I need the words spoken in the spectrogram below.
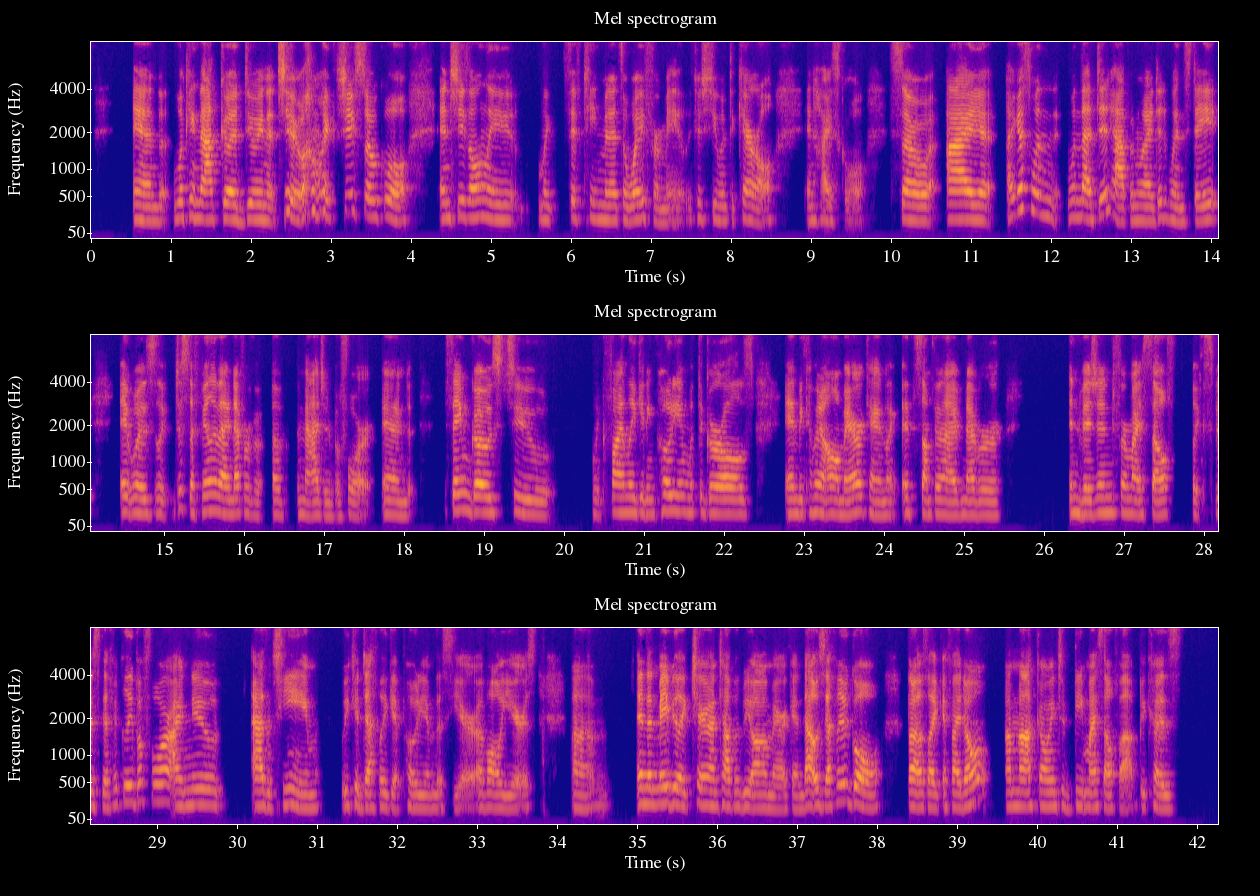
and looking that good doing it too. I'm like, she's so cool. And she's only like 15 minutes away from me because she went to Carroll in high school. So I I guess when when that did happen, when I did win state, it was like just a feeling that I never imagined before. And same goes to like finally getting podium with the girls and becoming an all-American. Like it's something I've never envisioned for myself like specifically before. I knew as a team, we could definitely get podium this year of all years. Um, and then maybe like cherry on top would be all American. That was definitely a goal. But I was like, if I don't, I'm not going to beat myself up because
